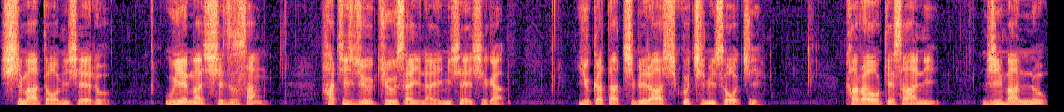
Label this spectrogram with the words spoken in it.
島と見せる上間しずさん89歳ないみせしが「浴衣ちびらしくちみそうち。カラオケさに自慢の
